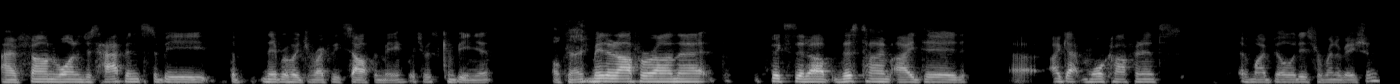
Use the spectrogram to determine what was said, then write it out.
I found one it just happens to be the neighborhood directly south of me which was convenient. Okay. Made an offer on that fixed it up. This time i did uh, i got more confidence of my abilities for renovation.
